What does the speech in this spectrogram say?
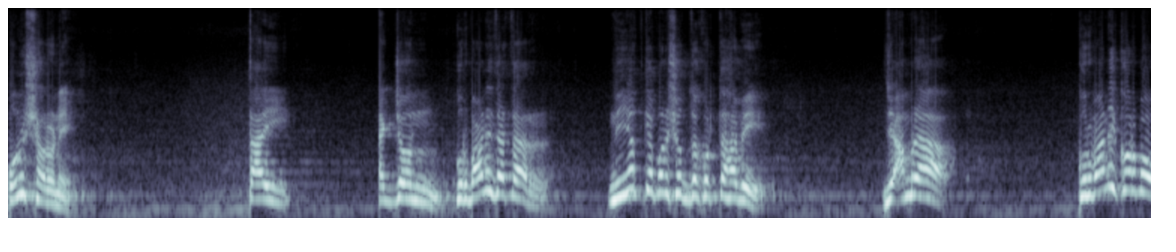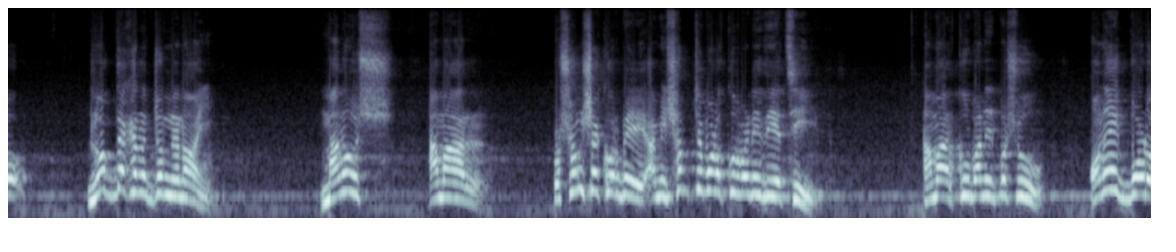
অনুসরণে। তাই একজন কুরবানিদাতার নিয়তকে পরিশুদ্ধ করতে হবে যে আমরা কুরবানি করব লোক দেখানোর জন্য নয়। মানুষ আমার প্রশংসা করবে, আমি সবচেয়ে বড় কুরবানি দিয়েছি। আমার কুরবানির পশু অনেক বড়,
